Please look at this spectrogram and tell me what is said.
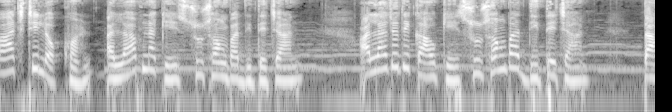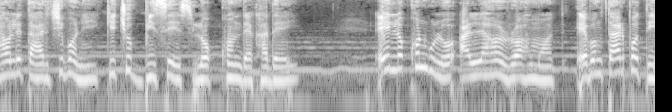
পাঁচটি লক্ষণ। আল্লাহ আপনাকে সুসংবাদ দিতে চান। আল্লাহ যদি কাউকে সুসংবাদ দিতে চান, তাহলে তার জীবনে কিছু বিশেষ লক্ষণ দেখা দেয়। এই লক্ষণগুলো আল্লাহর রহমত এবং তার প্রতি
